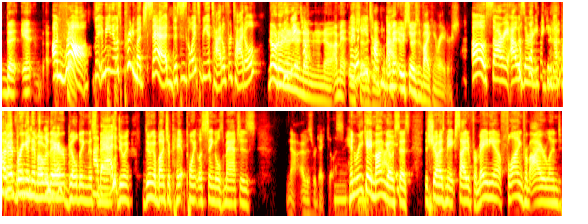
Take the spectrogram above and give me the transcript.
the it uh, on Raw. I mean, it was pretty much said this is going to be a title for title. No, no, no, no, no, no, no, no. I meant. Wait, Usos what are you talking and, about? I meant Usos and Viking Raiders. Oh, sorry. I was already thinking about. The I meant bringing them over there, building this My match, bad. doing doing a bunch of pointless singles matches. No, nah, it was ridiculous. Oh, Henrique Mango says the show has me excited for Mania. Flying from Ireland,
